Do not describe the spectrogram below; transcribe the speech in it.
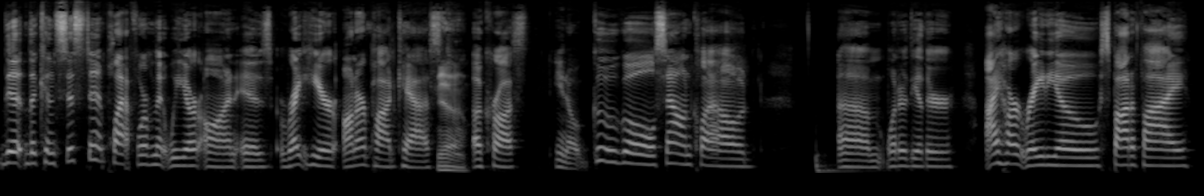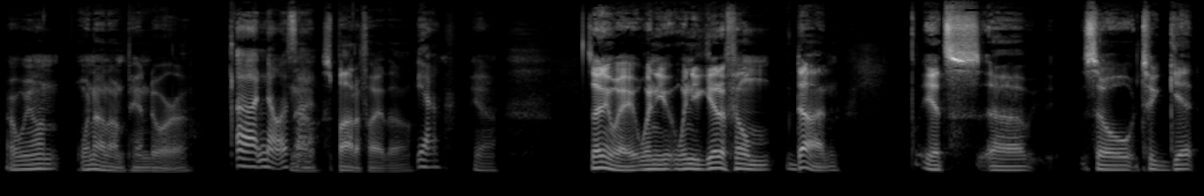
the the consistent platform that we are on is right here on our podcast Yeah. across, you know, Google, SoundCloud, um, what are the other iHeartRadio, Spotify. Are we on? We're not on Pandora. Uh no, it's No, not. Spotify though. Yeah. Yeah. So anyway, when you when you get a film done, it's uh, so to get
